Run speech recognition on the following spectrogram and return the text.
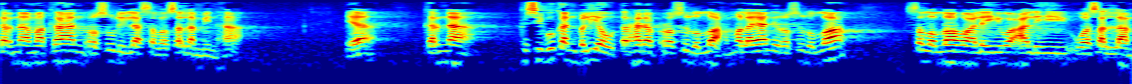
karena makan Rasulullah sallallahu alaihi wasallam minha. Ya, karena kesibukan beliau terhadap Rasulullah melayani Rasulullah sallallahu alaihi wa alihi wasallam.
